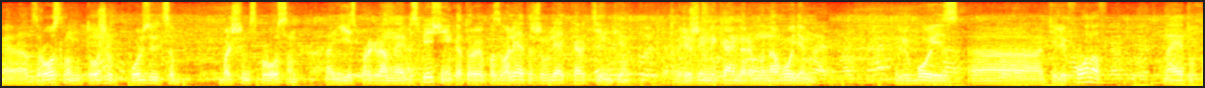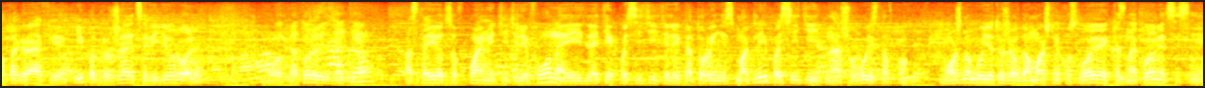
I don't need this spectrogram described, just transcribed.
э, взрослым тоже пользуется большим спросом. Есть программное обеспечение, которое позволяет оживлять картинки. В режиме камеры мы наводим любой из э, телефонов на эту фотографию и подгружается видеоролик, вот, который затем остается в памяти телефона, и для тех посетителей, которые не смогли посетить нашу выставку, можно будет уже в домашних условиях ознакомиться с ней.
